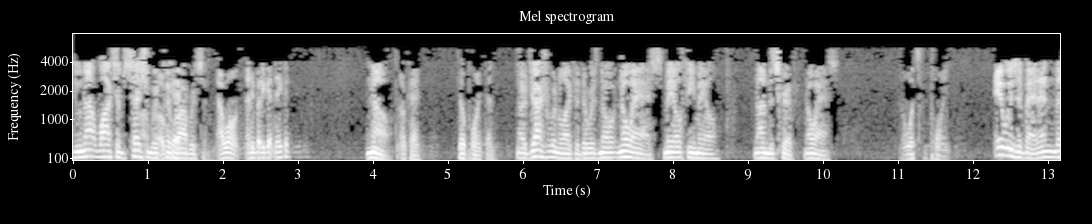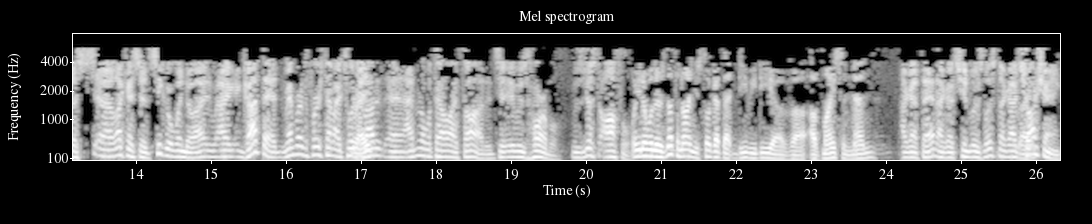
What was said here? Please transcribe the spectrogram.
Do not watch Obsession with Cliff Okay. Robertson. I won't. Anybody get naked? No. Okay. No point then. No, Joshua wouldn't have liked it. There was no no ass, male, female, nondescript, no ass. What's the point? It was a bad, and the, uh, like I said, Secret Window. I I got that. Remember the first time I told Right. you about it, and I don't know what the hell I thought. It it was horrible. It was just awful. Well, you know, when there's nothing on, you still got that DVD of uh, of Mice and Men. I got that. I got Schindler's List. and I got Right. Shawshank.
